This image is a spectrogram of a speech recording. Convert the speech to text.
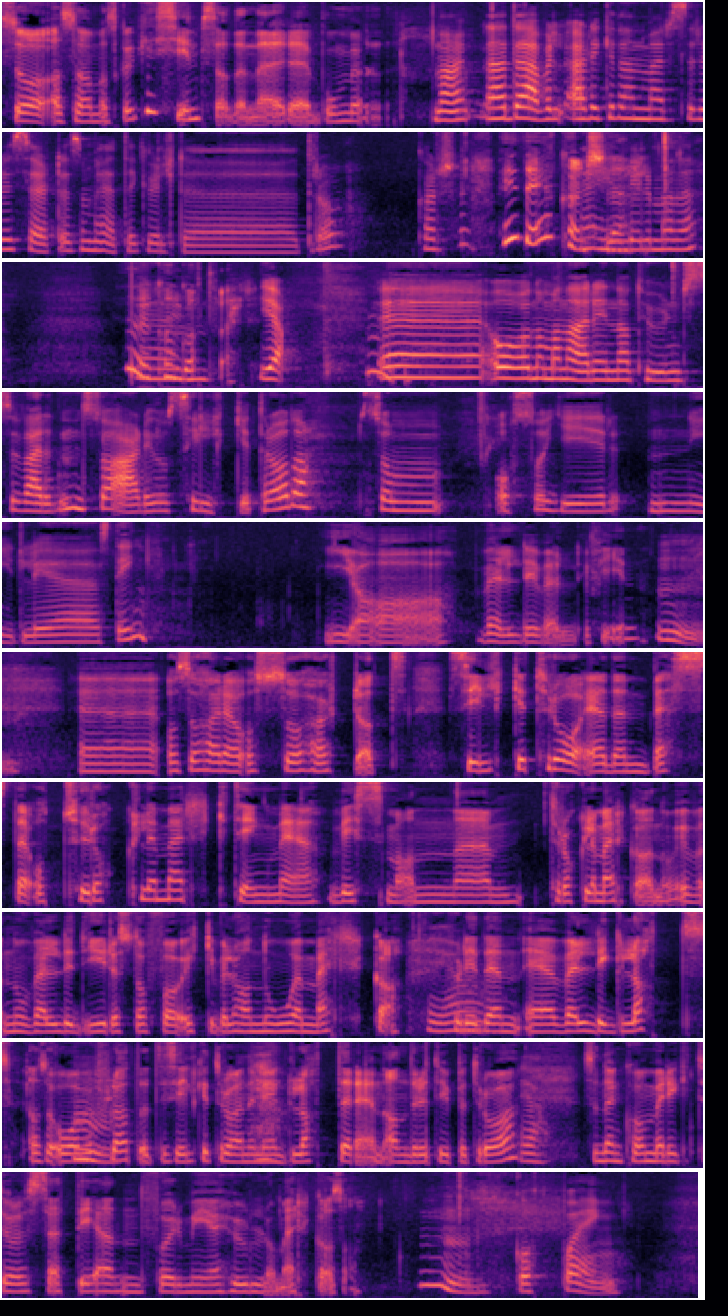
Så altså, man skal ikke kimse av den der eh, bomullen. Nei, det er vel Er det ikke den merseriserte som heter kviltetråd? Kanskje? Det er kanskje Jeg det. innbiller meg det. Det kan godt være. Ja. Eh, og når man er i naturens verden, så er det jo silketråd, da. Som også gir nydelige sting. Ja, veldig, veldig fin. Mm. Eh, og så har jeg også hørt at silketråd er den beste å tråklemerke ting med hvis man eh, tråklemerker noe, noe, veldig dyre stoffer og ikke vil ha noe merker. Ja. Fordi den er veldig glatt. Altså overflata mm. til silketråden er mye glattere enn andre typer tråder. Ja. Så den kommer ikke til å sette igjen for mye hull og merker og sånn. Mm, godt poeng.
